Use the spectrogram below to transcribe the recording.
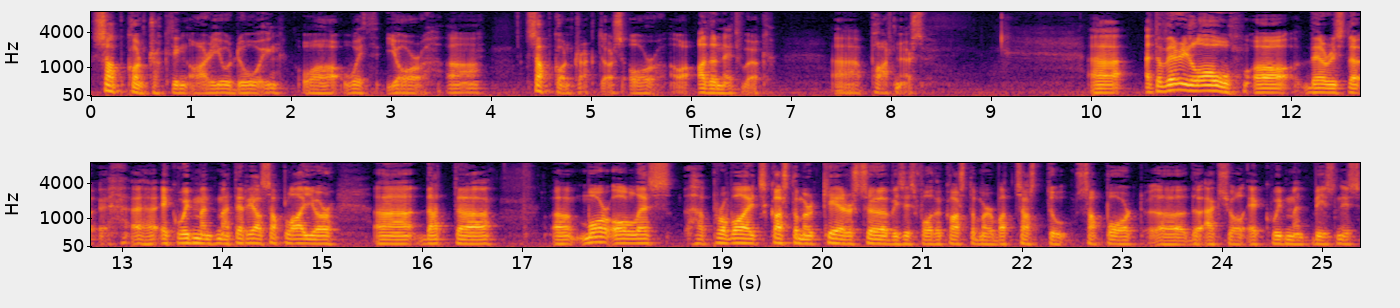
subcontracting are you doing or with your uh, subcontractors or other network uh, partners? Uh, at the very low, there is the equipment material supplier that more or less provides customer care services for the customer, but just to support the actual equipment business.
